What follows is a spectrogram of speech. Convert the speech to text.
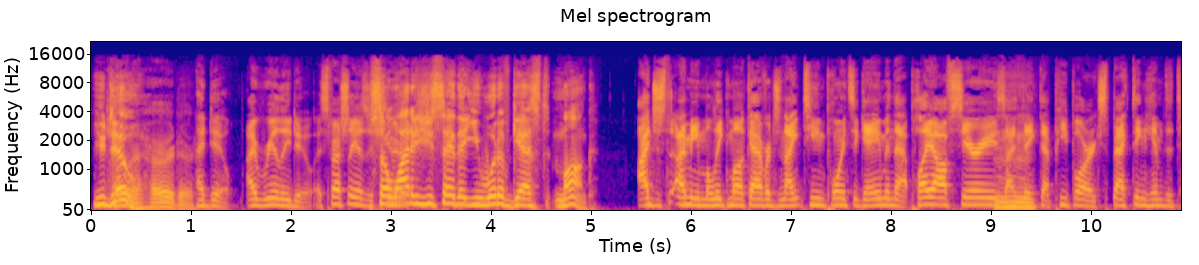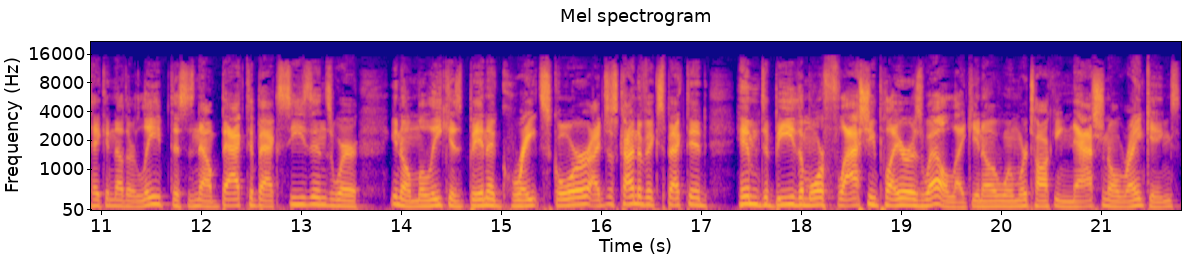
you do. Kevin Huerter. I do. I really do, especially as a So shooter. why did you say that you would have guessed Monk? I just, I mean, Malik Monk averaged 19 points a game in that playoff series. Mm-hmm. I think that people are expecting him to take another leap. This is now back to back seasons where, you know, Malik has been a great scorer. I just kind of expected him to be the more flashy player as well. Like, you know, when we're talking national rankings,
